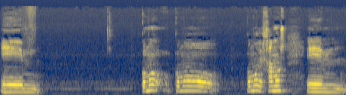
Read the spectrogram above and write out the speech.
Em, cómo, cómo, cómo, dejamos em,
